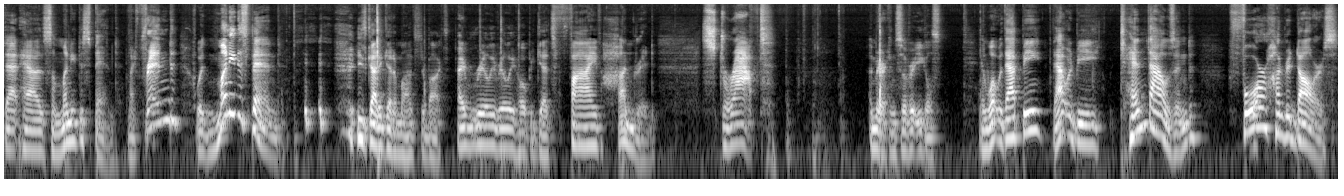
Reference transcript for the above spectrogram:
that has some money to spend. My friend with money to spend. He's got to get a monster box. I really, really hope he gets 500 strapped American Silver Eagles. And what would that be? That would be $10,400.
